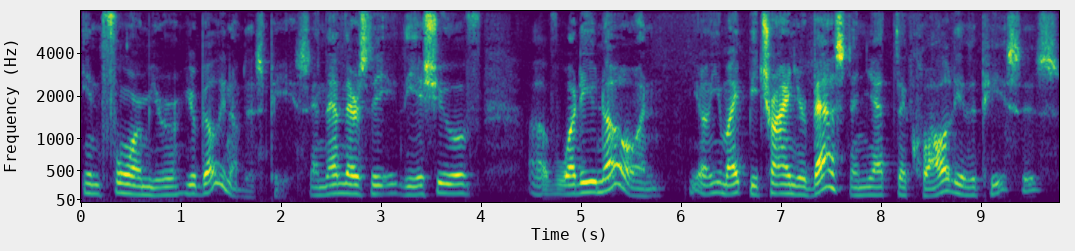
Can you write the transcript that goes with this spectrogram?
inform your your building of this piece? And then there's the the issue of of what do you know and you know, you might be trying your best, and yet the quality of the piece is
